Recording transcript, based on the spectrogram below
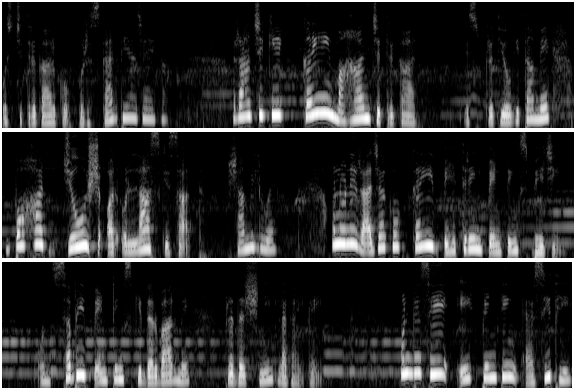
उस चित्रकार को पुरस्कार दिया जाएगा। राज्य के कई महान चित्रकार इस प्रतियोगिता में बहुत जोश और उल्लास के साथ शामिल हुए। उन्होंने राजा को कई बेहतरीन पेंटिंग्स भेजी। उन सभी पेंटिंग्स की दरबार में प्रदर्शनी लगाई गई। उनमें से एक पेंटिंग ऐसी थी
